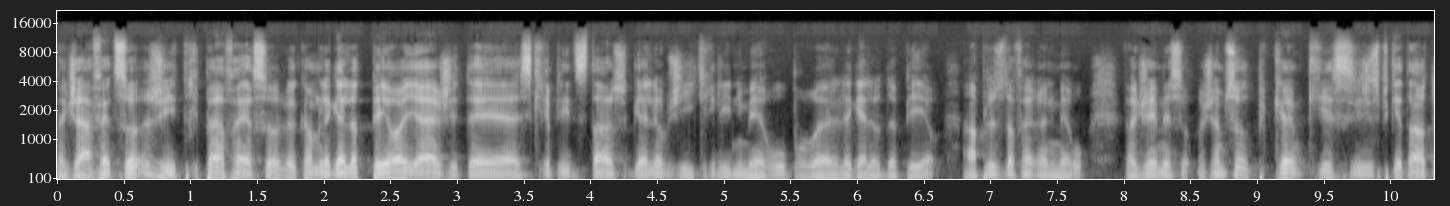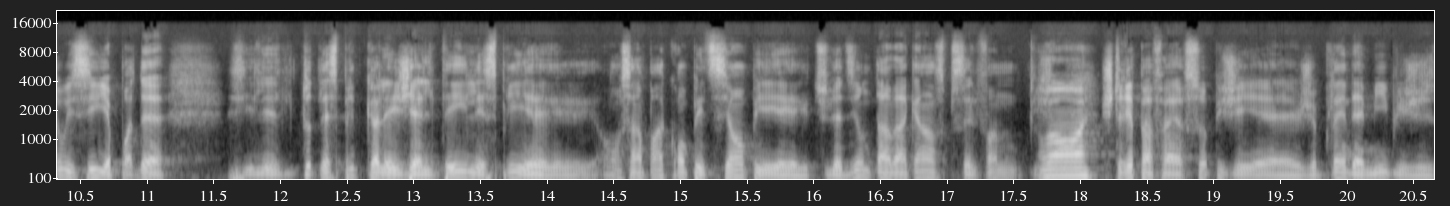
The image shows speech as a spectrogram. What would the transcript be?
que j'ai fait ça, j'ai trippé à faire ça. là. Comme le gala de PA, hier, j'étais euh, script éditeur sur le gala, j'ai écrit les numéros pour euh, le gala de PA, en plus de faire un numéro. Fait que j'ai aimé ça. J'aime ça. Puis comme Chris, j'expliquais tantôt ici, il n'y a pas de... tout l'esprit de collégialité, l'esprit... euh, on sent pas en compétition, puis euh, tu l'as dit, on est en vacances, puis c'est le fun. Puis je- Ouais, ouais. je trippe à faire ça, puis j'ai euh, j'ai plein d'amis, puis j'ai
